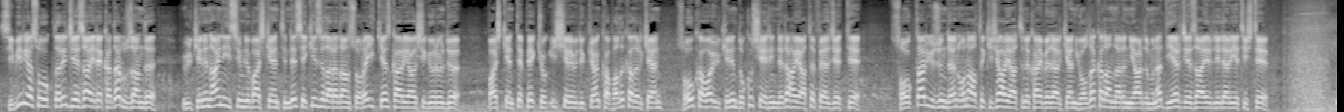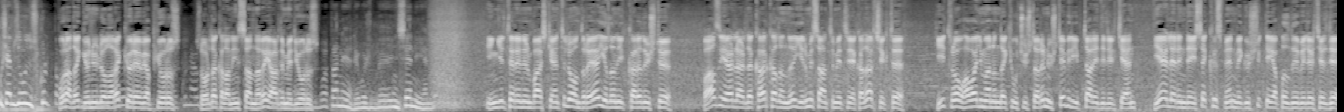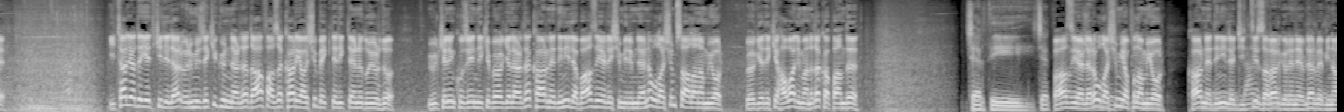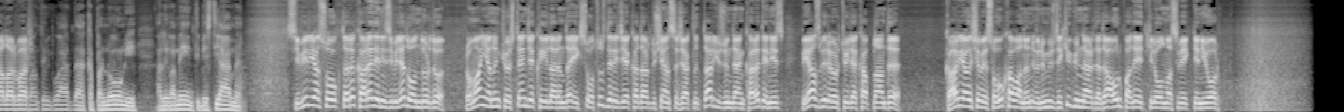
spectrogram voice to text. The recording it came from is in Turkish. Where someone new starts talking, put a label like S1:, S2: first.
S1: Sibirya soğukları Cezayir'e kadar uzandı. Ülkenin aynı isimli başkentinde 8 yıl aradan sonra ilk kez kar yağışı görüldü. Başkentte pek çok iş yeri ve dükkan kapalı kalırken soğuk hava ülkenin 9 şehrinde de hayatı felç etti. Soğuklar yüzünden 16 kişi hayatını kaybederken yolda kalanların yardımına diğer Cezayirliler yetişti. Burada gönüllü olarak görev yapıyoruz. Zorda kalan insanlara yardım ediyoruz. İngiltere'nin başkenti Londra'ya yılın ilk karı düştü. Bazı yerlerde kar kalınlığı 20 santimetreye kadar çıktı. Heathrow havalimanındaki uçuşların üçte biri iptal edilirken diğerlerinde ise kısmen ve güçlükle yapıldığı belirtildi. İtalya'da yetkililer önümüzdeki günlerde daha fazla kar yağışı beklediklerini duyurdu. Ülkenin kuzeyindeki bölgelerde kar nedeniyle bazı yerleşim birimlerine ulaşım sağlanamıyor. Bölgedeki havalimanı da kapandı. Bazı yerlere ulaşım yapılamıyor. Kar nedeniyle ciddi zarar gören evler ve binalar var. Sibirya soğukları Karadeniz'i bile dondurdu. Romanya'nın Köstence kıyılarında eksi 30 dereceye kadar düşen sıcaklıklar yüzünden Karadeniz beyaz bir örtüyle kaplandı. Kar yağışı ve soğuk havanın önümüzdeki günlerde de Avrupa'da etkili olması bekleniyor.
